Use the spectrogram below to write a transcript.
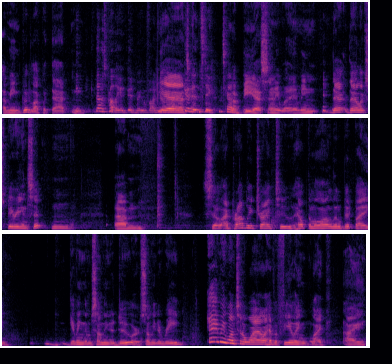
I mean, good luck with that. And That was probably a good move on your Yeah, part. it's- Good instinct. it's kind of BS anyway. I mean, they they'll experience it, and um, so I probably tried to help them along a little bit by giving them something to do or something to read. Every once in a while, I have a feeling like I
